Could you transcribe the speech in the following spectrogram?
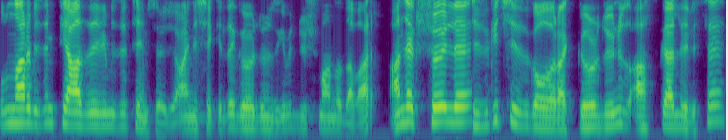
Bunlar bizim piyadelerimizi temsil ediyor. Aynı şekilde gördüğünüz gibi düşmanda da var. Ancak şöyle çizgi çizgi olarak gördüğünüz askerler ise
